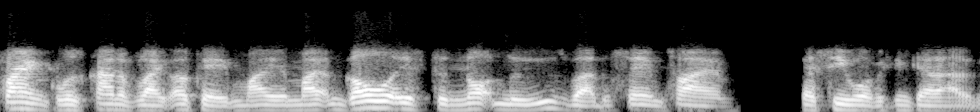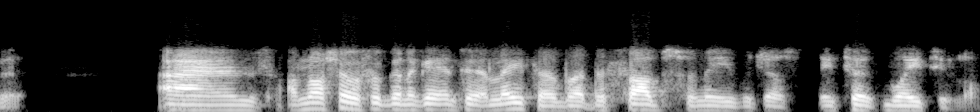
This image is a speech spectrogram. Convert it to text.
Frank was kind of like, okay, my my goal is to not lose, but at the same time, let's see what we can get out of it. And I'm not sure if we're going to get into it later, but the subs for me were just they took way too long.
